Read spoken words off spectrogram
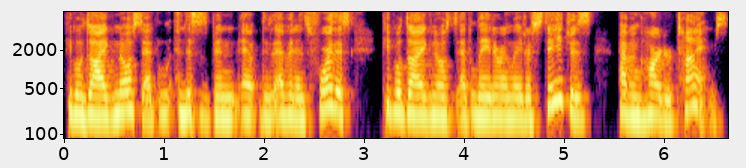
People diagnosed at, and this has been there's evidence for this. People diagnosed at later and later stages having harder times.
